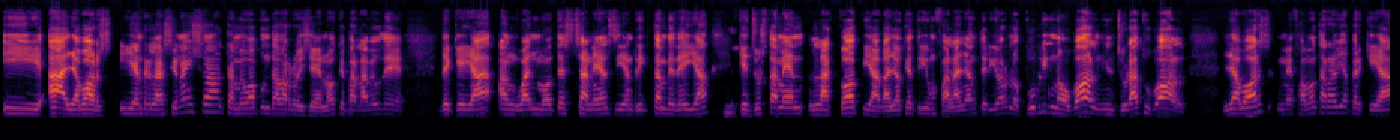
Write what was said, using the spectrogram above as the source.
I, ah, llavors, i en relació a això, també ho apuntava Roger, no? que parlàveu de, de que hi ha enguany moltes channels i Enric també deia que justament la còpia d'allò que triomfa l'any anterior, el públic no ho vol, ni el jurat ho vol. Llavors, me fa molta ràbia perquè hi ha,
